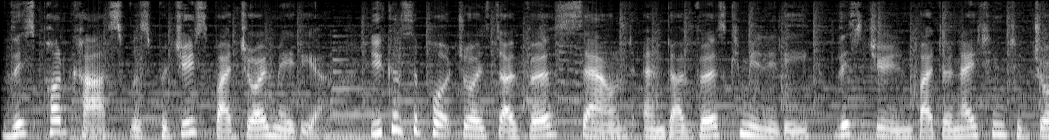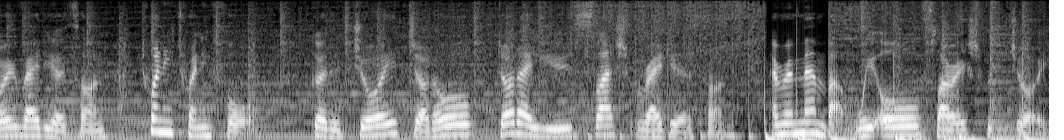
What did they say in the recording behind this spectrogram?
This podcast was produced by Joy Media. You can support Joy's diverse sound and diverse community this June by donating to Joy Radiothon 2024. Go to joy.org.au slash radiothon. And remember, we all flourish with joy.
